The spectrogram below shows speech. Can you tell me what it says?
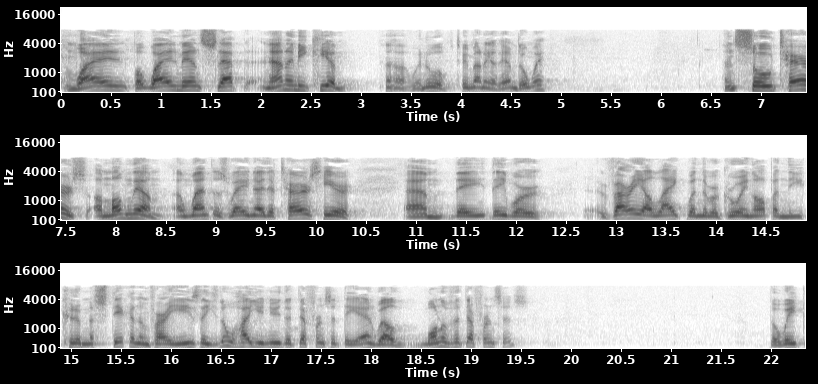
And while, but while men slept, an enemy came. we know too many of them, don't we? And sowed tares among them and went his way. Now, the tares here, um, they, they were very alike when they were growing up, and you could have mistaken them very easily. You know how you knew the difference at the end? Well, one of the differences the wheat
